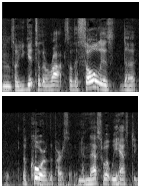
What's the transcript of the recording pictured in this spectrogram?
Mm. So you get to the rock. So the soul is the the core of the person. Mm. And that's what we have to,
